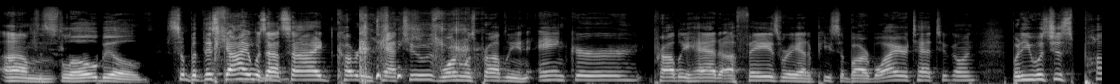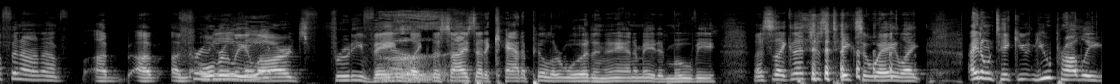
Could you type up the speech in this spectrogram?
Um, It's a slow build. So, but this guy was outside covered in tattoos. One was probably an anchor. Probably had a phase where he had a piece of barbed wire tattoo going. But he was just puffing on a, a, a an Fruity overly vape? large fruity vape, like the size that a caterpillar would in an animated movie. That's like that just takes away. Like, I don't take you. You probably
